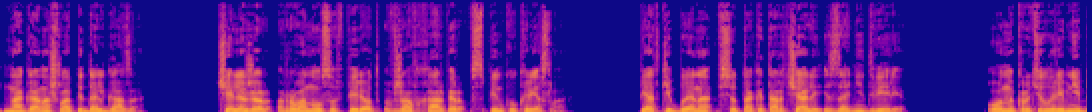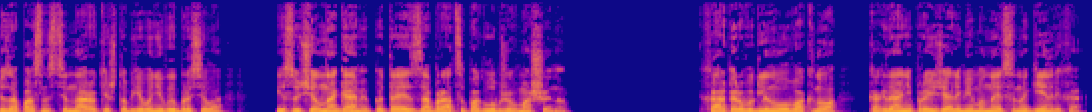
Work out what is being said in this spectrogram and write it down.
Нога нашла педаль газа. Челленджер рванулся вперед, вжав Харпер в спинку кресла. Пятки Бена все так и торчали из задней двери. Он накрутил ремни безопасности на руки, чтобы его не выбросило, и сучил ногами, пытаясь забраться поглубже в машину. Харпер выглянул в окно, когда они проезжали мимо Нельсона Генриха,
